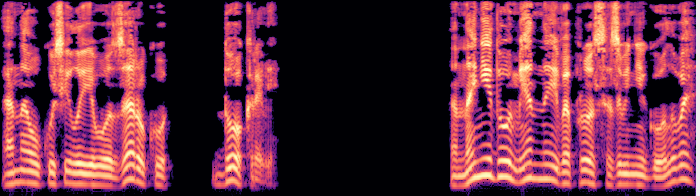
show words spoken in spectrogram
Она укусила его за руку до крови. На недоуменный вопрос Звениголова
